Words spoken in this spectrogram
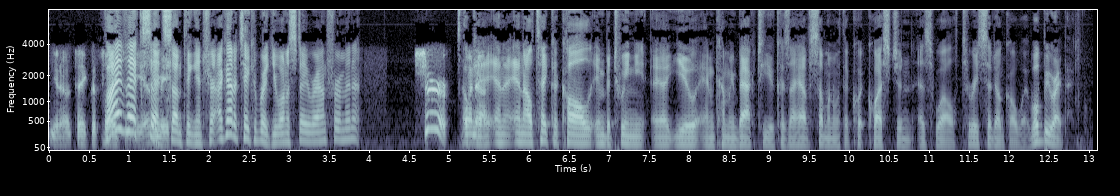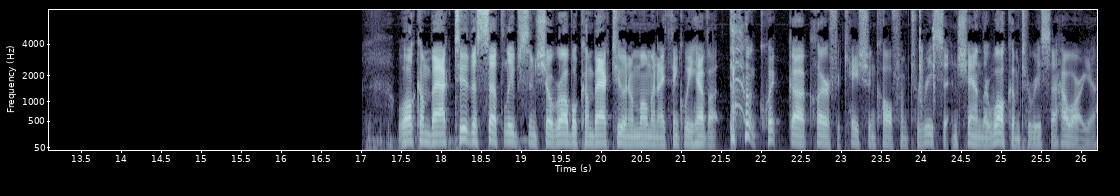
you know take the fight to the said something interesting. I got to take a break. You want to stay around for a minute? Sure, why okay, not? and and I'll take a call in between uh, you and coming back to you because I have someone with a quick question as well. Teresa, don't go away. We'll be right back. Welcome back to the Seth Leibsohn Show. Rob we'll come back to you in a moment. I think we have a quick uh, clarification call from Teresa and Chandler. Welcome, Teresa. How are you?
